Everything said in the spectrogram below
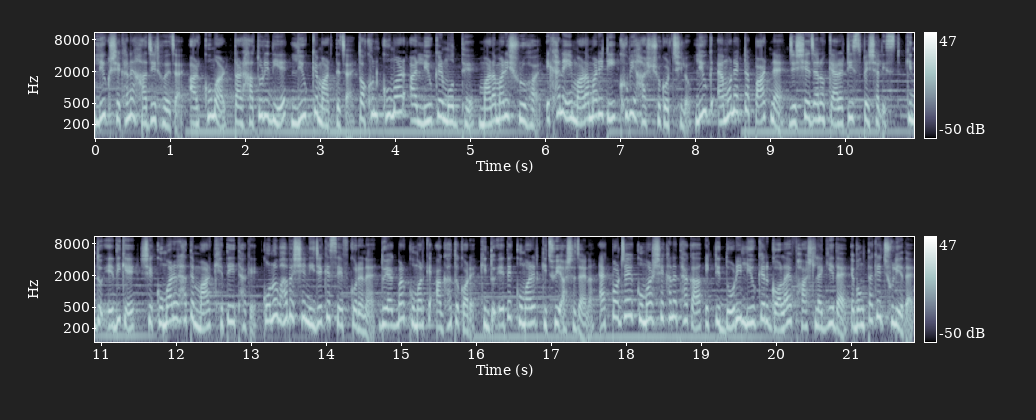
লিউক সেখানে হাজির হয়ে যায় আর কুমার তার হাতুড়ি দিয়ে লিউককে মারতে যায়। তখন কুমার আর লিউকের মধ্যে মারামারি শুরু হয়। এখানে এই মারামারিটি খুবই হাস্যকর ছিল। লিউক এমন একটা পার্ট নেয় যে সে যেন ক্যারাটি স্পেশালিস্ট। কিন্তু এদিকে সে কুমারের হাতে মার খেতেই থাকে। কোনোভাবে সে নিজেকে সেভ করে নেয়। দু একবার কুমারকে আঘাত করে। কিন্তু এতে কুমারের কিছুই আসে যায় না। এক পর্যায়ে কুমার সেখানে থাকা একটি দড়ি লিউকের গলায় ফাঁস লাগিয়ে দেয় এবং তাকে ঝুলিয়ে দেয়।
